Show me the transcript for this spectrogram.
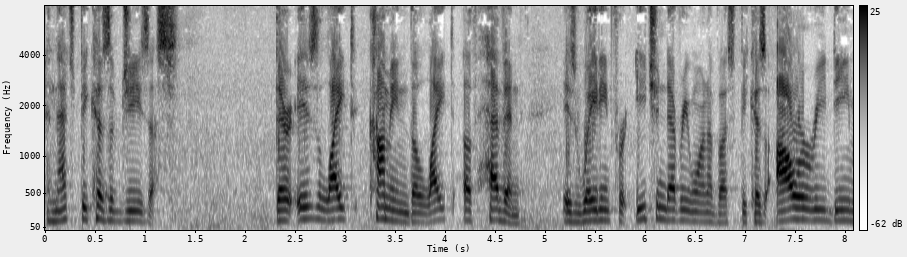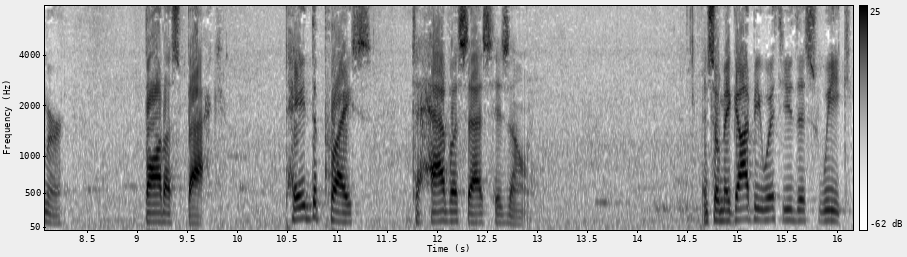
and that's because of Jesus. There is light coming. The light of heaven is waiting for each and every one of us because our Redeemer bought us back, paid the price to have us as His own. And so may God be with you this week.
